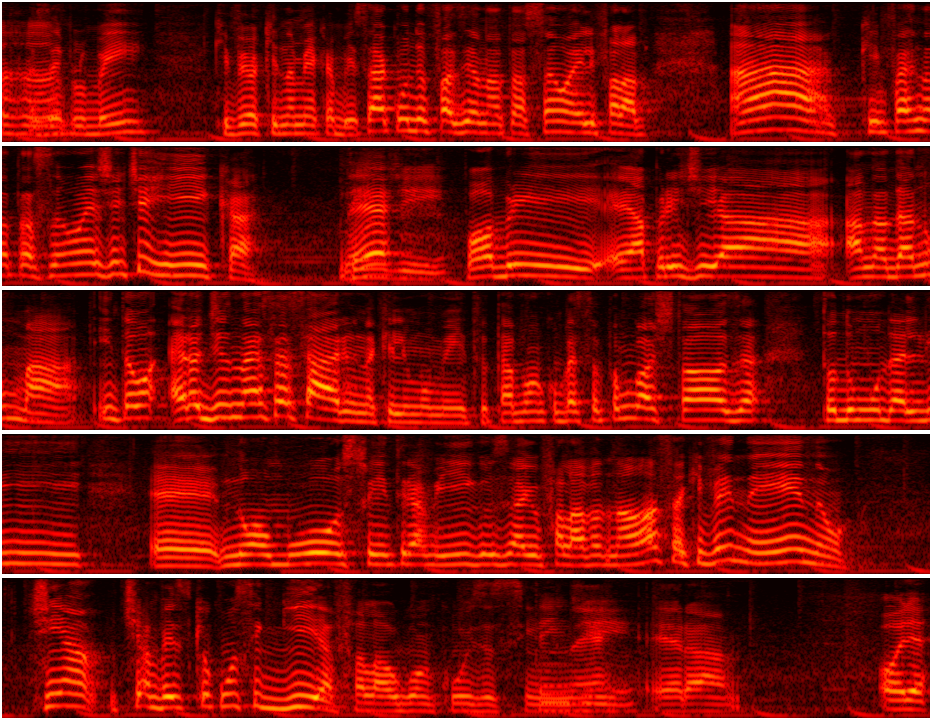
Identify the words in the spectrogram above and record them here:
Um Aham. exemplo bem... Que veio aqui na minha cabeça. Ah, quando eu fazia natação, aí ele falava... Ah, quem faz natação é gente rica, né? Entendi. Pobre é, aprende a, a nadar no mar. Então, era desnecessário naquele momento. Tava uma conversa tão gostosa, todo mundo ali, é, no almoço, entre amigos. Aí eu falava, nossa, que veneno. Tinha, tinha vezes que eu conseguia falar alguma coisa assim, Entendi. né? Era... Olha,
